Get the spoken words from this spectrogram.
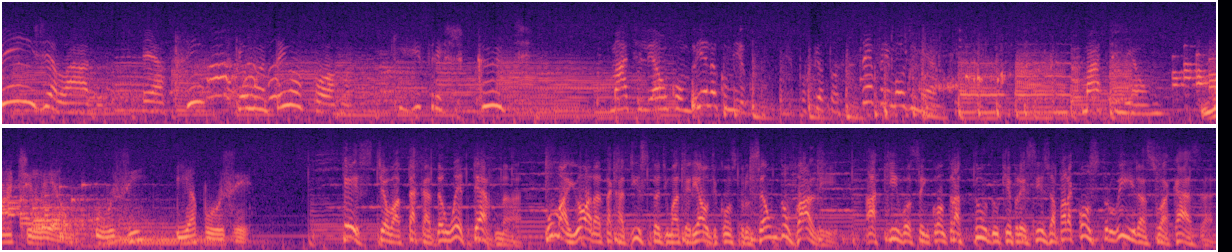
bem gelado. É assim que eu mantenho a forma. Que refrescante. Mate Leão combina comigo, porque eu tô sempre em movimento. Mate Leão, use e abuse. Este é o Atacadão Eterna, o maior atacadista de material de construção do Vale. Aqui você encontra tudo o que precisa para construir a sua casa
